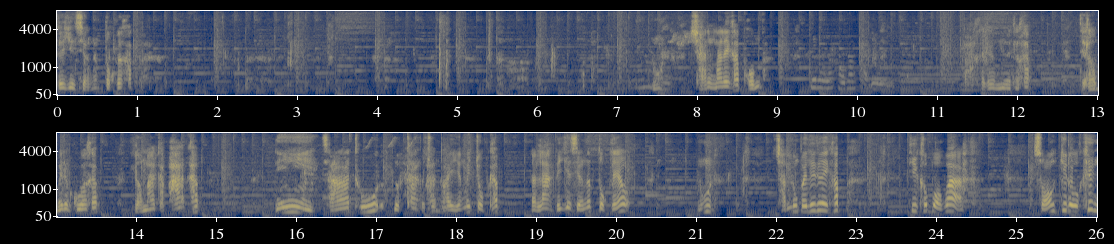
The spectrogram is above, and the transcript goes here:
ได้ยินเสียงน้ำตกแล้วครับ ชันมาเลยครับผมขึ้นแล้วเขาต้องขับรถป่าก็เริ่มมืดแล้วครับ แต่เราไม่ต้องกลัวครับ เรามากับพระครับ นี่สาธุหลบทางประชนภัยยังไม่จบครับด้านล่างได้ยินเสียงน้ำตกแล้วนู่นชันลงไปเรื่อยๆครับ ที่เขาบอกว่าสองกิโลครึ่ง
